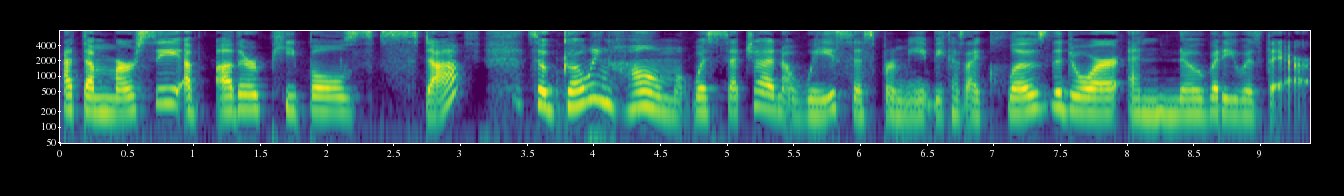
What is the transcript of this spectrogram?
at the mercy of other people's stuff. So going home was such an oasis for me because I closed the door and nobody was there.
